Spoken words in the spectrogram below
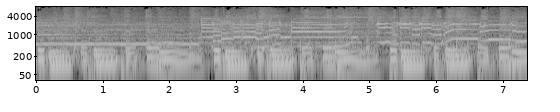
Thank you.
